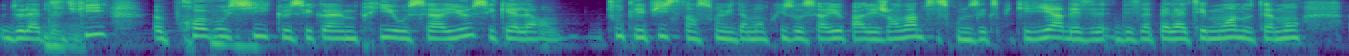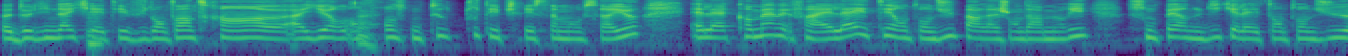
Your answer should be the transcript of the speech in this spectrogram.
de la petite fille. Euh, preuve aussi que c'est quand même pris au sérieux, c'est qu'elle a toutes les pistes hein, sont évidemment prises au sérieux par les gendarmes. C'est ce qu'on nous expliquait hier, des, appels à témoins, notamment euh, de Lina qui a mm. été vue dans un train ailleurs en France. Donc tout, est pris récemment au sérieux. Elle a quand même, enfin, elle a été entendue par la gendarmerie. Son père nous dit qu'elle a été entendue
